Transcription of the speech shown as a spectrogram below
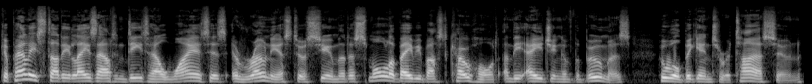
Cappelli's study lays out in detail why it is erroneous to assume that a smaller baby bust cohort and the aging of the boomers, who will begin to retire soon,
